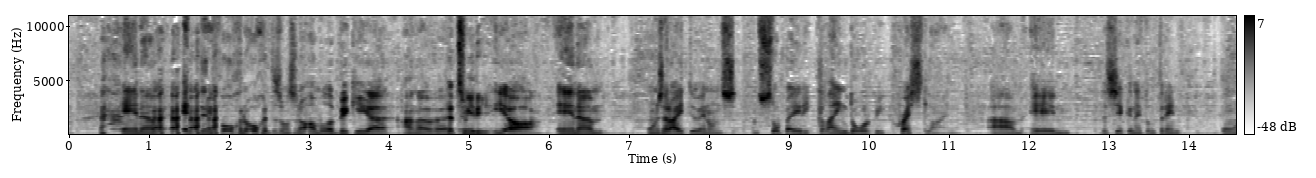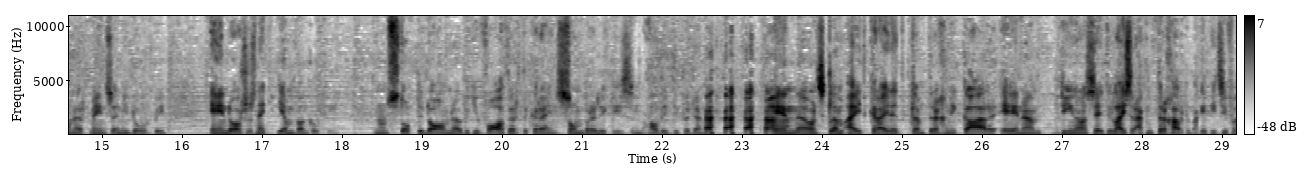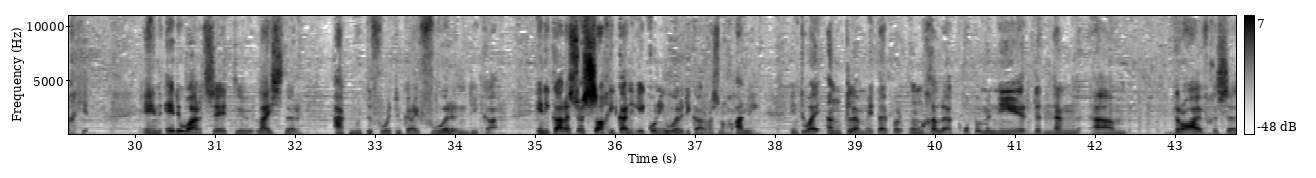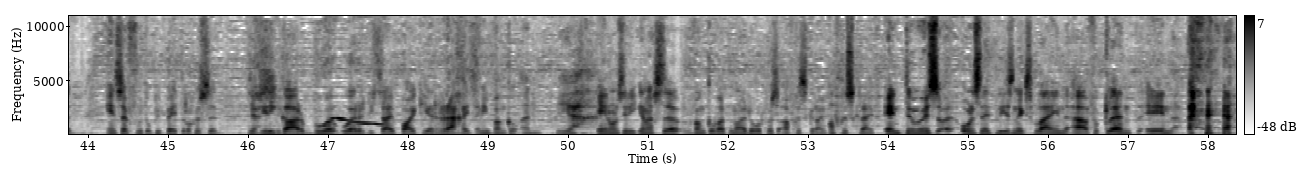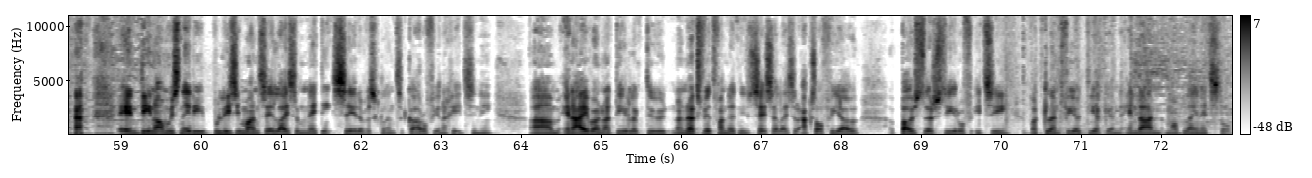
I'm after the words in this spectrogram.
en um en toe die volgende oggend is ons nou almal 'n bietjie uh, hangover. Getswierie. Ja. En um ons ry toe en ons ons stop by hierdie klein dorpie Crestline. Um en dis seker net omtrent 100 mense in die dorpie en daar's ons net een winkeltjie. En ons stop toe daar om nou 'n bietjie water te kry en sonbrilletjies en al die tipe ding. en uh, ons klim uit, kry dit, klim terug in die kar en um, Dina sê toe luister ek moet terughardloop, ek het ietsie vergeet. En Edward sê toe luister, ek moet 'n foto kry voor in die kar. En die kar is so sag, jy kan jy kon nie hoor die kar was nog aan nie. En toe hy inklim, het hy per ongeluk op 'n manier dit hmm. in ehm um, drive gesit en sy voet op die petrol gesit. Dis yes, hierdie kar bo oor die sypaadjie reguit in die winkel in. Ja. En ons het die enigste winkel wat in daai dorp is afgeskryf. Afgeskryf. En toe moes ons net please and explain uh vir Clint en en Dina moes net die polisieman sê luister net nie sê dit was Clint se kar of enige ietsie nie. Um en hy wou natuurlik toe nou niks weet van dit nie. Sê sy luister, ek sal vir jou 'n poster stuur of ietsie wat klink vir jou teken en dan maar bly net stil.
